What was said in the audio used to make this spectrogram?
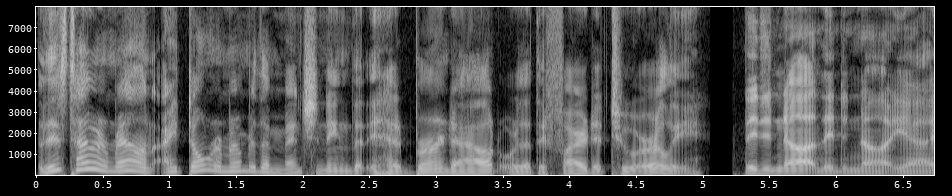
this time around, I don't remember them mentioning that it had burned out or that they fired it too early. They did not. They did not. Yeah,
